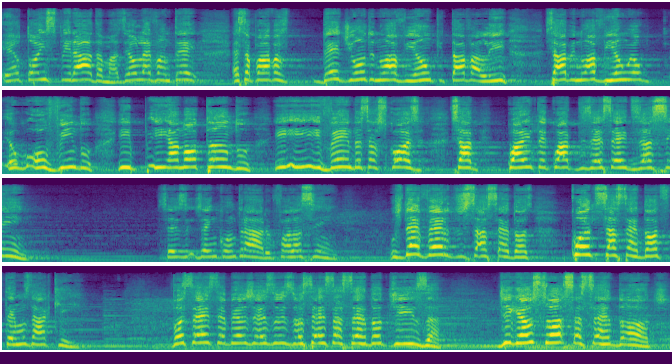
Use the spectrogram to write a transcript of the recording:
Eu estou inspirada, mas eu levantei essa palavra desde ontem no avião que estava ali. Sabe, no avião eu eu ouvindo e, e anotando e, e, vendo essas coisas, sabe? 44, 16 diz assim. Vocês já encontraram? Fala assim: os deveres dos sacerdotes. Quantos sacerdotes temos aqui? Você recebeu Jesus, você é sacerdotisa. Diga, eu sou sacerdote.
